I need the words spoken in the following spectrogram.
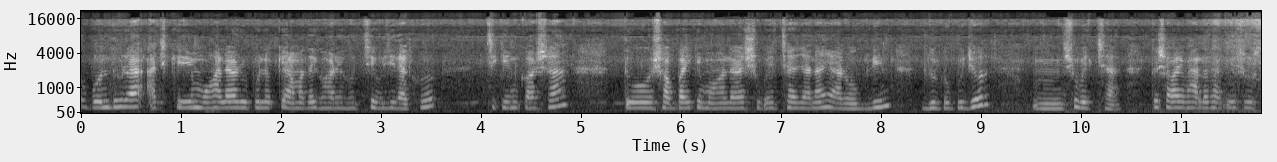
তো বন্ধুরা, আজকে মহালয়ার উপলক্ষে আমাদের ঘরে হচ্ছে ওই যে দেখো, চিকেন কষা। তো সবাইকে মহালয়ার শুভেচ্ছা জানাই, আর অগ্রিম দুর্গাপুজোর শুভেচ্ছা। তো সবাই ভালো থাকে সুস্থ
